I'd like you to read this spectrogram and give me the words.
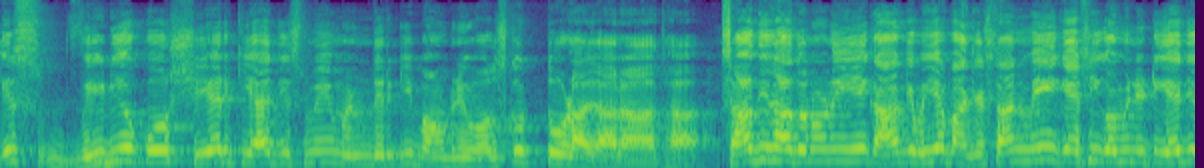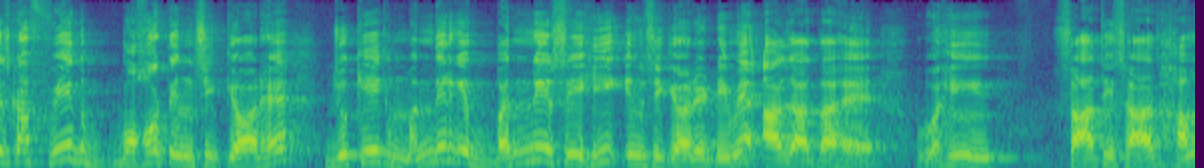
इस वीडियो को शेयर किया जिसमें मंदिर की बाउंड्री वॉल्स को तोड़ा जा रहा था। साथ ही साथ उन्होंने ये कहा कि भैया, पाकिस्तान में एक ऐसी कम्युनिटी है जिसका फेथ बहुत इनसिक्योर है, जो कि एक मंदिर के बनने से ही इनसिक्योरिटी में आ जाता है। वहीं साथ ही साथ हम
